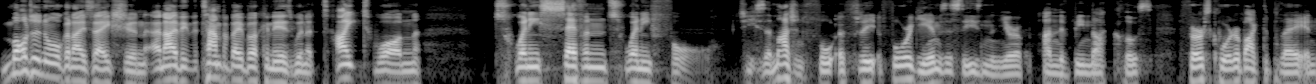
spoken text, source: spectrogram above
modern organization. And I think the Tampa Bay Buccaneers win a tight one 27 24. Jeez, imagine four, uh, four games this season in Europe, and they've been that close. First quarterback to play in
